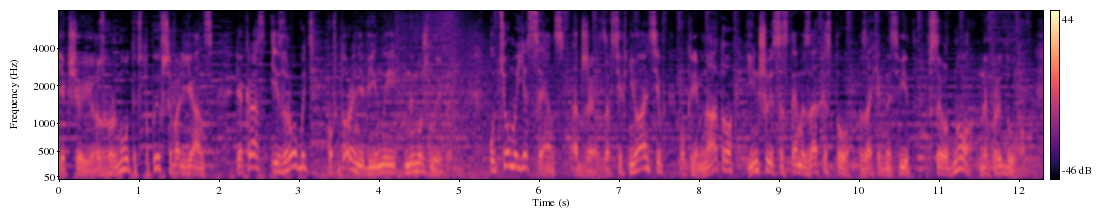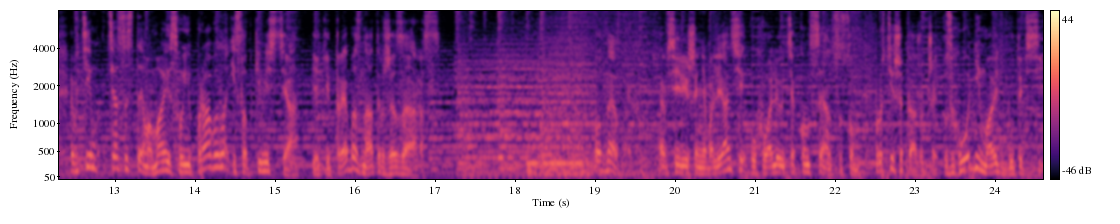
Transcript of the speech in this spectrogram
якщо її розгорнути, вступивши в альянс, якраз і зробить повторення війни неможливим. У цьому є сенс, адже за всіх нюансів, окрім НАТО, іншої системи захисту західний світ все одно не придумав. Втім, ця система має свої правила і слабкі місця, які треба знати вже зараз. Одне з них. Всі рішення в альянсі ухвалюються консенсусом. Простіше кажучи, згодні мають бути всі.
